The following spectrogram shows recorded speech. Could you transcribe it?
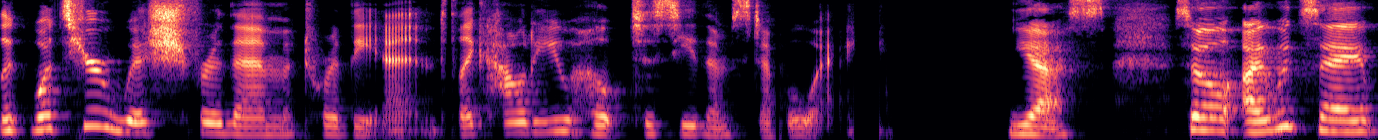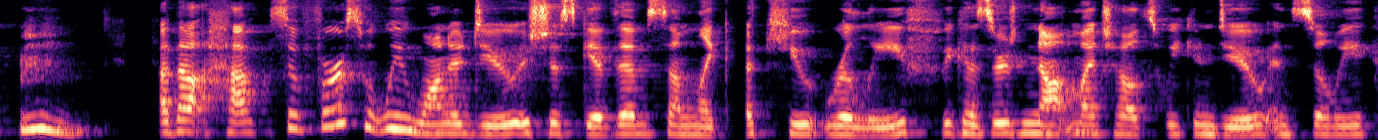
like, what's your wish for them toward the end? Like, how do you hope to see them step away? Yes. So I would say, about half so first what we want to do is just give them some like acute relief because there's not mm-hmm. much else we can do until we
